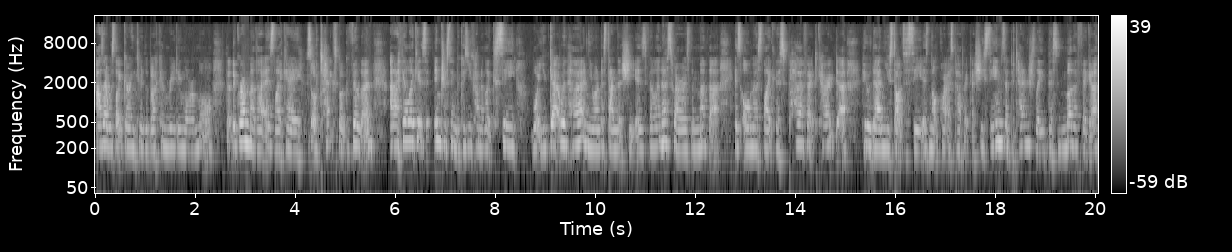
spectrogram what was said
as I was like going through the book and reading more and more that the grandmother is like a sort of textbook villain. And I feel like it's interesting because you kind of like see what you get with her and you understand that she is villainous whereas the mother is almost like this perfect character who then you start to see is not quite as perfect as she seems and potentially this mother figure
